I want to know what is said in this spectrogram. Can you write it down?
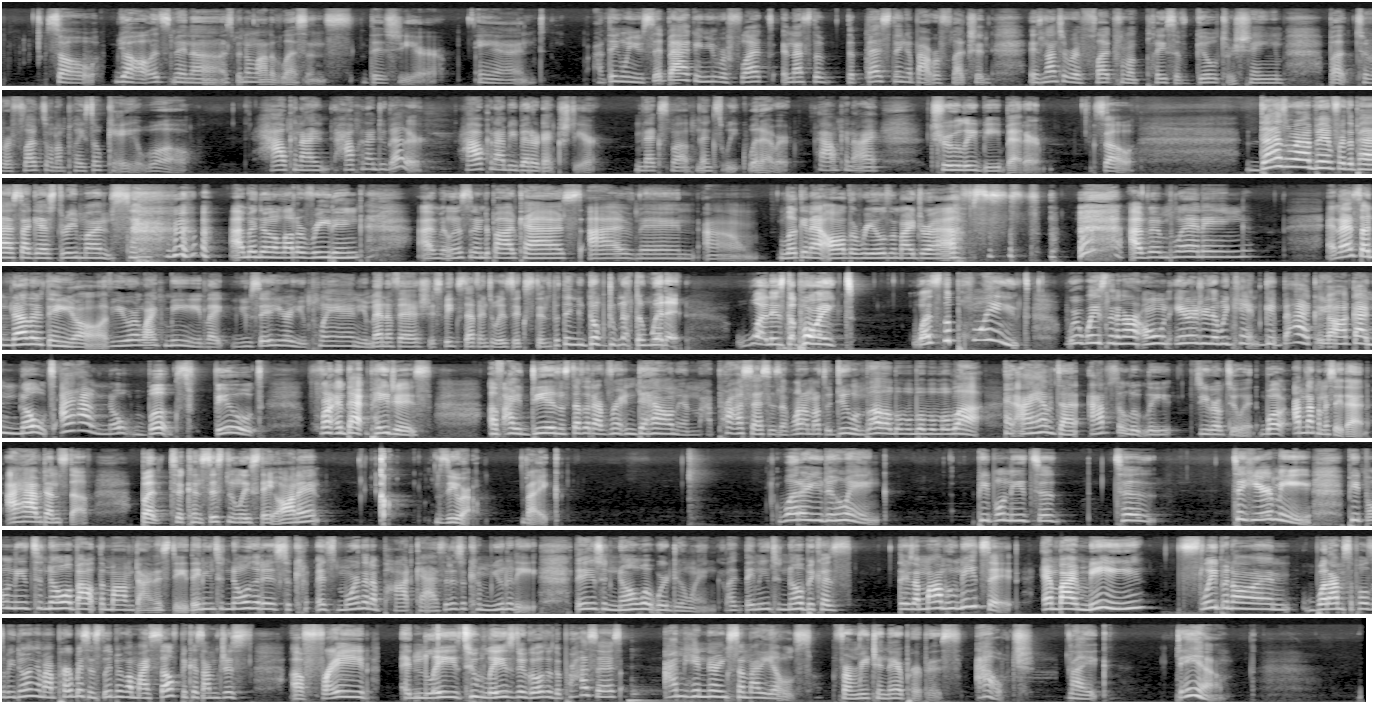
So, y'all, it's been a it's been a lot of lessons this year. And I think when you sit back and you reflect, and that's the the best thing about reflection is not to reflect from a place of guilt or shame, but to reflect on a place, okay, well, how can I how can I do better? How can I be better next year? Next month, next week, whatever. How can I truly be better? So that's where I've been for the past, I guess, three months. I've been doing a lot of reading. I've been listening to podcasts. I've been um, looking at all the reels in my drafts. I've been planning. And that's another thing, y'all. If you are like me, like you sit here, you plan, you manifest, you speak stuff into existence, but then you don't do nothing with it. What is the point? What's the point? We're wasting our own energy that we can't get back. Y'all, I got notes. I have notebooks filled front and back pages of ideas and stuff that I've written down and my processes and what I'm about to do and blah, blah, blah, blah, blah, blah, blah. And I have done absolutely zero to it. Well, I'm not going to say that. I have done stuff, but to consistently stay on it, zero. Like, what are you doing? People need to to to hear me. People need to know about the Mom Dynasty. They need to know that it's a, it's more than a podcast. It is a community. They need to know what we're doing. Like they need to know because there's a mom who needs it. And by me sleeping on what I'm supposed to be doing and my purpose and sleeping on myself because I'm just afraid and lazy, too lazy to go through the process, I'm hindering somebody else from reaching their purpose. Ouch. Like, damn.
